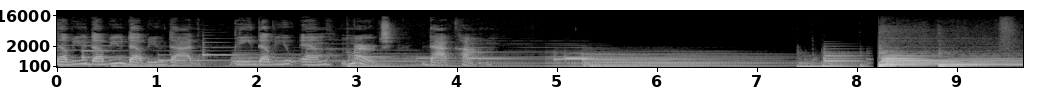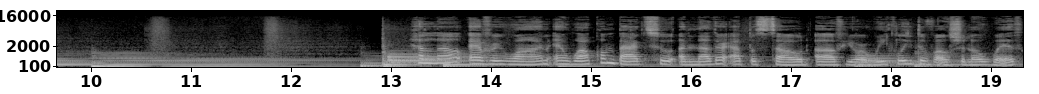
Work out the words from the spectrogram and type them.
www.bwmmerch.com. Hello, everyone, and welcome back to another episode of your weekly devotional with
